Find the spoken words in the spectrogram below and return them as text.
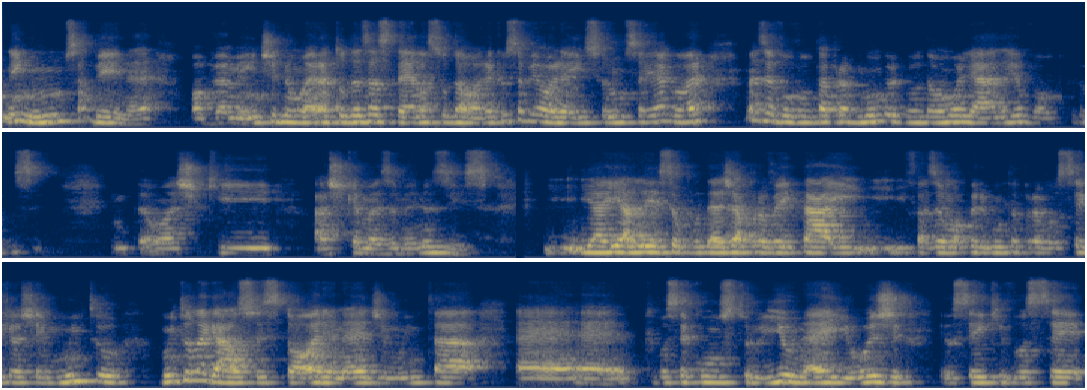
nenhum não saber, né? Obviamente, não era todas as telas toda hora que eu sabia, olha, isso eu não sei agora, mas eu vou voltar para Bloomberg, vou dar uma olhada e eu volto para você. Então, acho que acho que é mais ou menos isso. E, e aí, Ale, se eu puder já aproveitar e, e fazer uma pergunta para você, que eu achei muito, muito legal a sua história, né? De muita. É, é, que você construiu, né? E hoje eu sei que você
